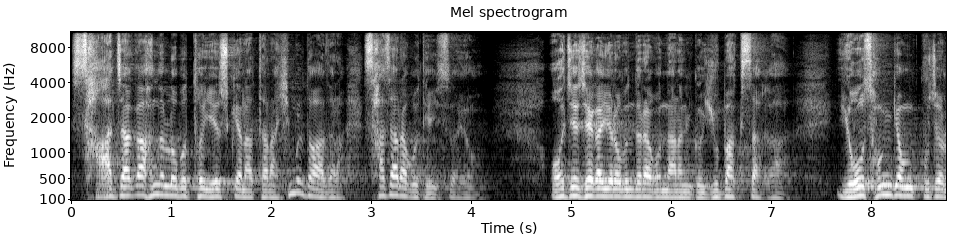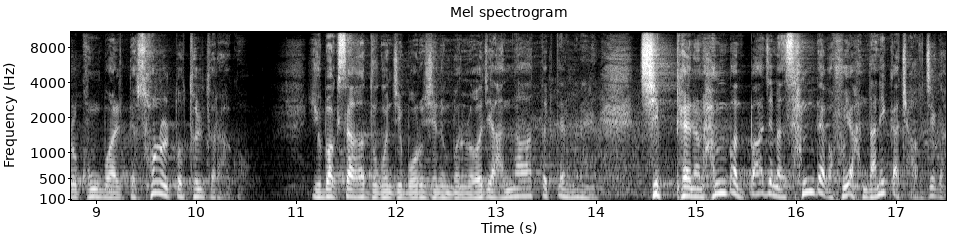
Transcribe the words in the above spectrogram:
사자가 하늘로부터 예수께 나타나 힘을 더하더라. 사자라고 돼 있어요. 어제 제가 여러분들하고 나는 그 유박사가 요 성경 구절을 공부할 때 손을 또 들더라고. 유박사가 누군지 모르시는 분은 어제 안 나왔기 때문에 집회는 한 번 빠지면 3대가 후회한다니까 저지가.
